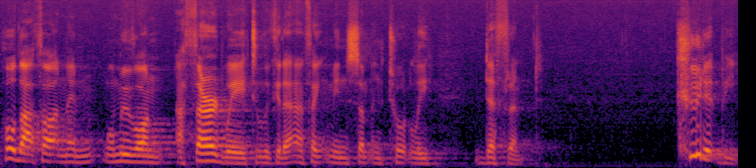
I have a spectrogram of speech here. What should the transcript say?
hold that thought and then we'll move on. A third way to look at it, I think, means something totally different. Could it be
